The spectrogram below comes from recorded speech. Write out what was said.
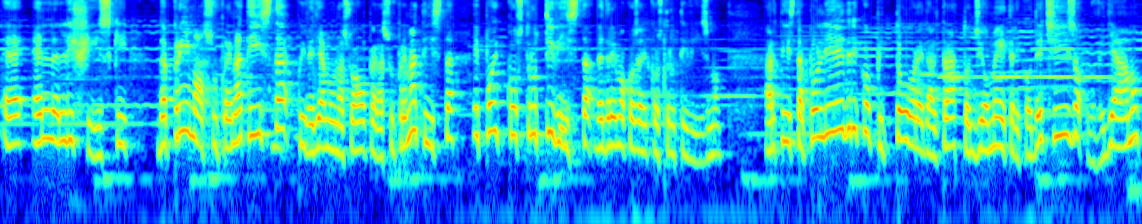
è El Dapprima suprematista, qui vediamo una sua opera suprematista, e poi costruttivista, vedremo cos'è il costruttivismo. Artista poliedrico, pittore dal tratto geometrico deciso, lo vediamo,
